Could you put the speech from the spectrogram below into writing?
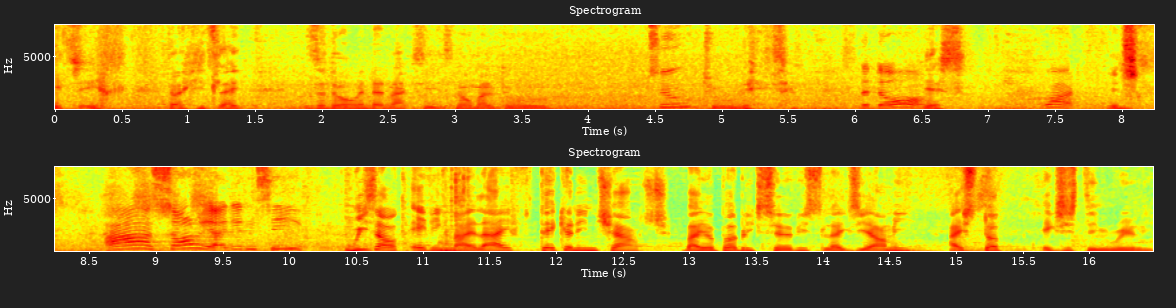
It's it's like the door in Denmark. It's normal to Two? to The door? yes. What? It's Ah, sorry, I didn't see. without having my life taken in charge by a public service like the army. I stopped existing really.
